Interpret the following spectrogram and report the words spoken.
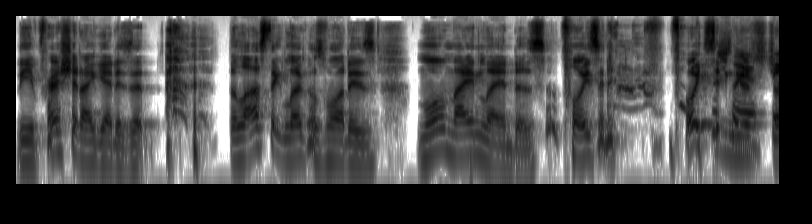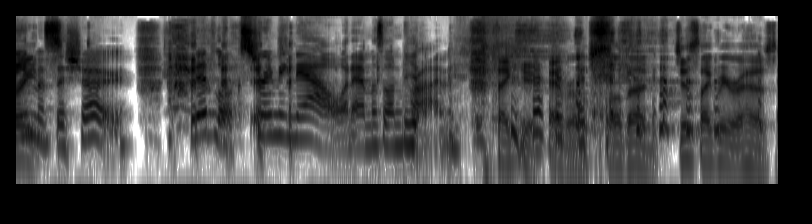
the impression I get is that the last thing locals want is more mainlanders poisoning, poisoning Actually, your a theme of streets. the show. Deadlock streaming now on Amazon Prime. Thank you, everyone. Well done. Just like we rehearsed.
